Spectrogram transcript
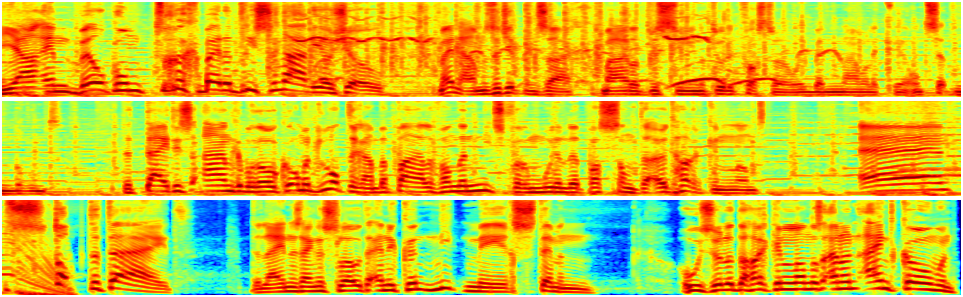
Ja, en welkom terug bij de Drie Scenario Show. Mijn naam is de Jippenzaag, maar dat wisten jullie natuurlijk vast wel. Ik ben namelijk eh, ontzettend beroemd. De tijd is aangebroken om het lot te gaan bepalen van de nietsvermoedende passanten uit Harkenland. En stop de tijd! De lijnen zijn gesloten en u kunt niet meer stemmen. Hoe zullen de Harkenlanders aan hun eind komen?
